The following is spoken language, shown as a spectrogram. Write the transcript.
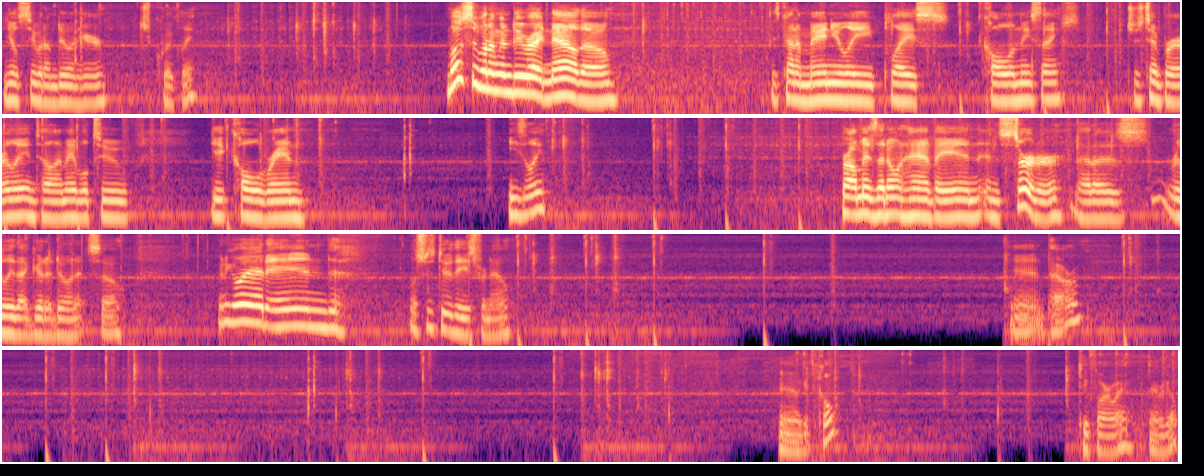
You'll see what I'm doing here just quickly. Mostly what I'm going to do right now, though, is kind of manually place coal in these things, just temporarily until I'm able to get coal ran easily. Problem is I don't have an inserter that is really that good at doing it, so I'm going to go ahead and let's just do these for now. and power them. And I'll get the coal. Too far away. There we go.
